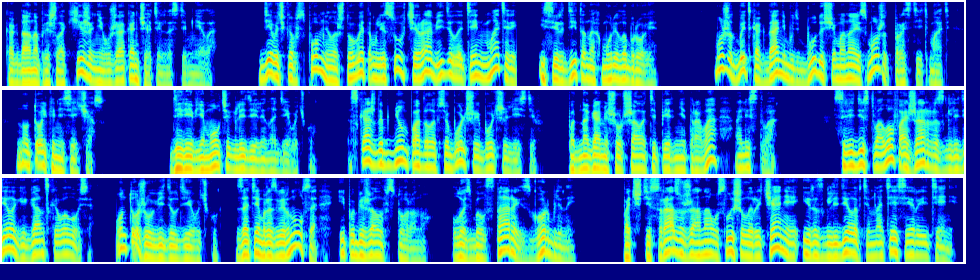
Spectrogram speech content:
Когда она пришла к хижине, уже окончательно стемнело. Девочка вспомнила, что в этом лесу вчера видела тень матери и сердито нахмурила брови. Может быть, когда-нибудь в будущем она и сможет простить мать, но только не сейчас. Деревья молча глядели на девочку. С каждым днем падало все больше и больше листьев. Под ногами шуршала теперь не трава, а листва. Среди стволов Айжар разглядела гигантского лося. Он тоже увидел девочку, затем развернулся и побежал в сторону. Лось был старый, сгорбленный. Почти сразу же она услышала рычание и разглядела в темноте серые тени.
